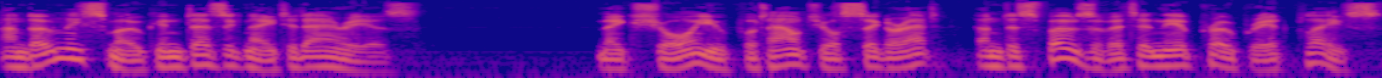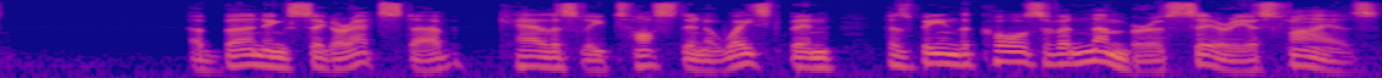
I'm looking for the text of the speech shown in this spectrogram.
and only smoke in designated areas. Make sure you put out your cigarette and dispose of it in the appropriate place. A burning cigarette stub, carelessly tossed in a waste bin, has been the cause of a number of serious fires.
